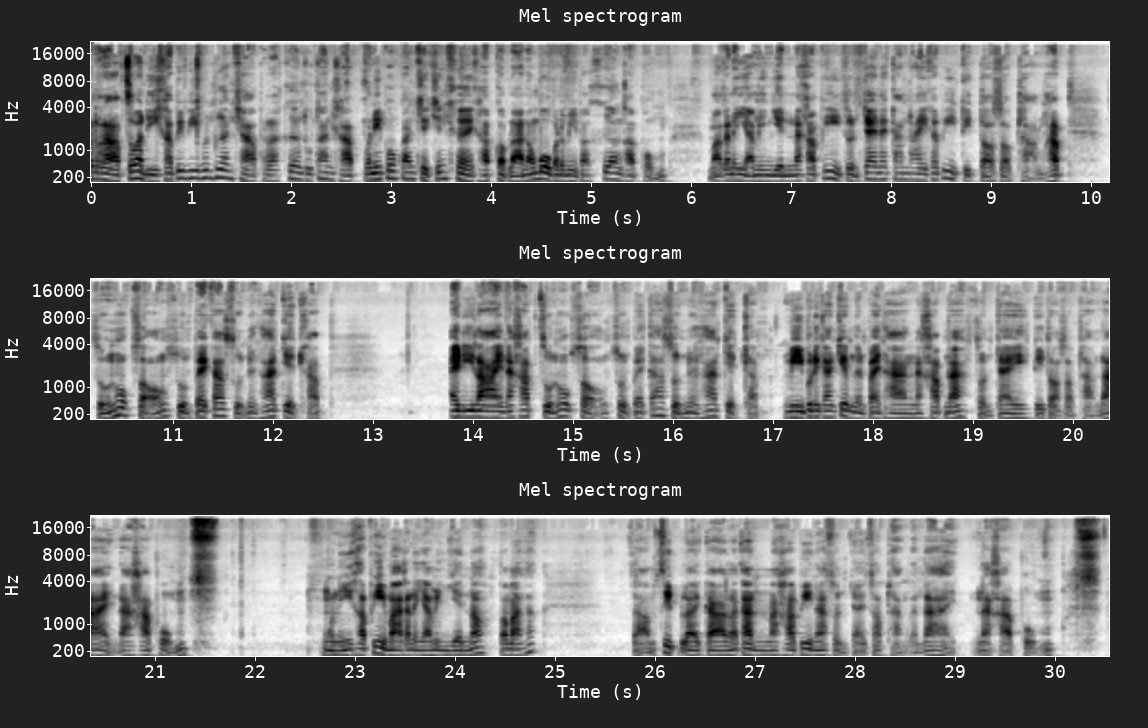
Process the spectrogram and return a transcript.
กราบสวัสดีครับพี่พี่ๆเพื่อนๆชาวพระเครื่องทุกท่านครับวันนี้พบกันเช่นเคยครับกับร้านน้องโบบารมีพระเครื่องครับผมมากันในยามเย็นๆนะครับพี่สนใจในการใดครับพี่ติดต่อสอบถามครับ 062 089 0157 ครับ ID Line นะครับ062 089 0157 ครับมีบริการเก็บเงินปลายทางนะครับนะสนใจติดต่อสอบถามได้นะครับผมวันนี้ครับพี่มากันในยามเย็นๆเนาะประมาณสัก สามสิบรายการแล้วกันนะครับ พี่นะสนใจสอบถามกันได้นะครับผม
